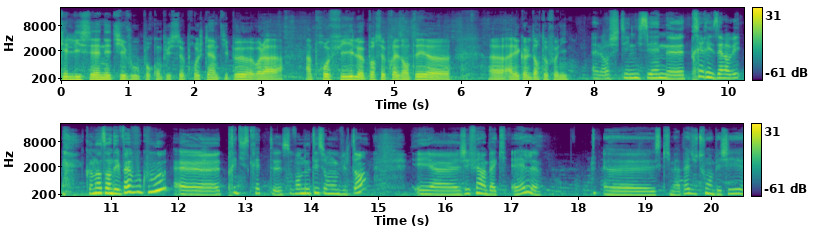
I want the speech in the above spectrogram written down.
quelle lycéenne étiez-vous pour qu'on puisse se projeter un petit peu, voilà, un profil pour se présenter à l'école d'orthophonie? Alors j'étais une lycéenne très réservée, qu'on n'entendait pas beaucoup, euh, très discrète, euh, souvent notée sur mon bulletin. Et euh, j'ai fait un bac L, ce qui m'a pas du tout empêché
